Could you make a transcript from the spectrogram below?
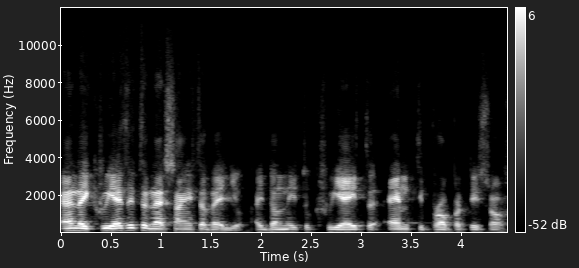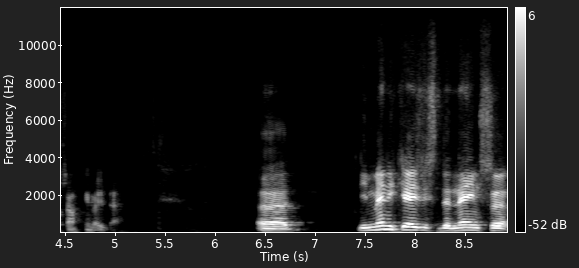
and I create it and assign it a value. I don't need to create empty properties or something like that. Uh, in many cases, the names uh,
